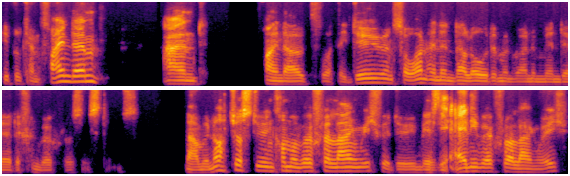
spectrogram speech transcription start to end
people can find them and find out what they do and so on, and then download them and run them in their different workflow systems. Now, we're not just doing common workflow language, we're doing basically any workflow language,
